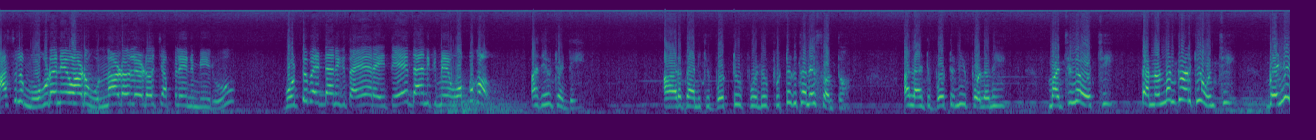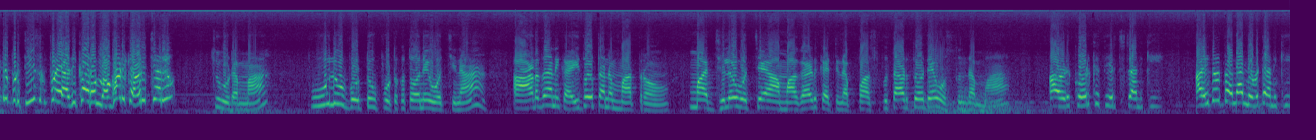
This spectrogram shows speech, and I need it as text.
అసలు మొగుడనేవాడు ఉన్నాడో లేడో చెప్పలేని మీరు. బొట్టు పెట్టడానికి తయారైతే దానికి మేము ఒప్పుకోం. అదేమిటండి? ఆడదానికి బొట్టు పూలు పుట్టుకతోనే సొంతం. అలాంటి బొట్టుని పూలని మధ్యలో వచ్చి తనున్నంత వరకే ఉంచి వెళ్ళేటప్పుడు తీసుకుపోయే అధికారం మగవాడికి ఎవరిచ్చారు? చూడమ్మా పూలు బొట్టు పుట్టుకతోనే వచ్చినా ఆడదానికి ఐదోతనం మాత్రం మధ్యలో వచ్చే ఆ మగాడు కట్టిన పసుపు తాడుతోటే వస్తుందమ్మా. ఆవిడ కోరిక తీర్చడానికి ఐదో తనాన్ని ఇవ్వడానికి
